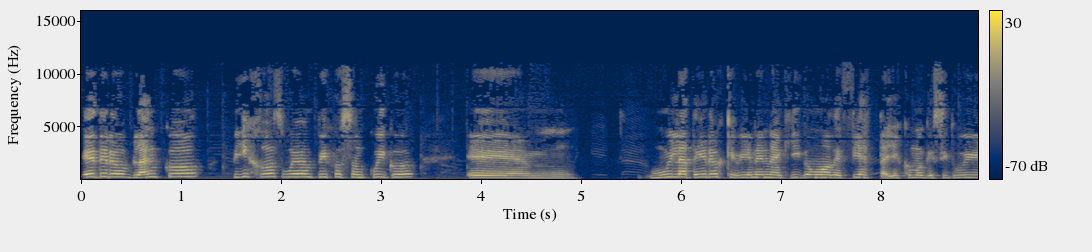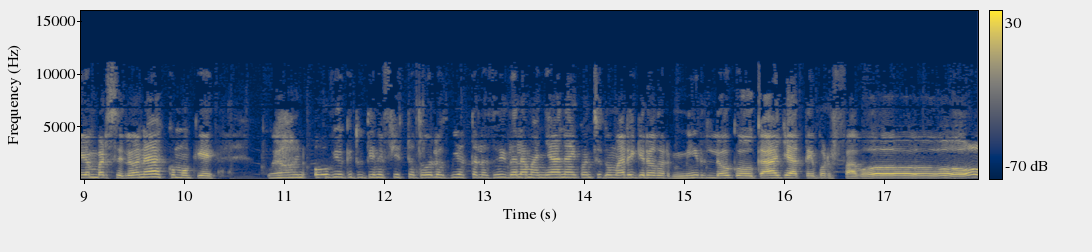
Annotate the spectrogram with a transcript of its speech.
hetero, blanco, pijos, weón, pijos son cuicos, eh, muy lateros que vienen aquí como de fiesta. Y es como que si tú vivías en Barcelona, es como que, weón, obvio que tú tienes fiesta todos los días hasta las 6 de la mañana y concha tu madre, quiero dormir, loco, cállate, por favor.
